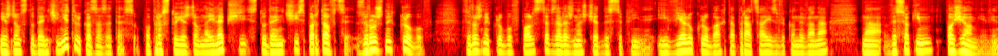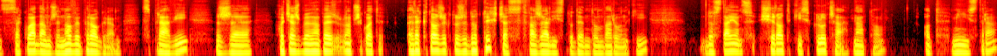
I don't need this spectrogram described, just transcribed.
jeżdżą studenci nie tylko z AZS-u, po prostu jeżdżą najlepsi studenci, sportowcy z różnych klubów, z różnych klubów w Polsce w zależności od dyscypliny. I w wielu klubach ta praca jest wykonywana na wysokim poziomie, więc zakładam, że nowy program sprawi, że chociażby na, na przykład rektorzy, którzy dotychczas stwarzali studentom warunki, dostając środki z klucza na to od ministra,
